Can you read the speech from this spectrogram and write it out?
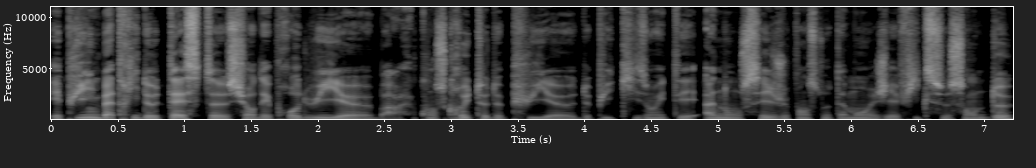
et puis une batterie de tests sur des produits euh, bah, qu'on scrute depuis, euh, depuis qu'ils ont été annoncés. Je pense notamment au GFX 102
